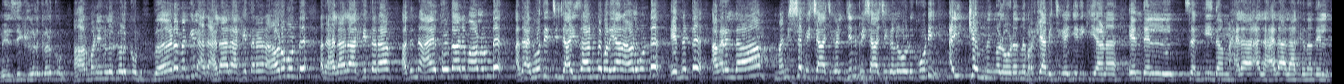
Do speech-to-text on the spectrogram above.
മ്യൂസിക്കുകൾ കേൾക്കും ഹാർമോണിയങ്ങൾ കേൾക്കും. വേണമെങ്കിൽ അത് ഹലാലാക്കി തരാൻ ആളുമുണ്ട്. അത് ഹലാലാക്കി തരാം. അതിന് ആയത്തോതാനും ആളുണ്ട്. അത് അനുവദിച്ച് ജൈസാണെന്ന് പറയാൻ ആളുമുണ്ട്. എന്നിട്ട് അവരെല്ലാം മനുഷ്യ പിശാചികൾ ജിൻ പിശാചികളോട് കൂടി ഐക്യം നിങ്ങളോടെന്ന് പ്രഖ്യാപിച്ചു കഴിഞ്ഞിരിക്കുകയാണ്. എന്തിൽ? സംഗീതം ഹലാ ഹലാലാക്കുന്നതിൽ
